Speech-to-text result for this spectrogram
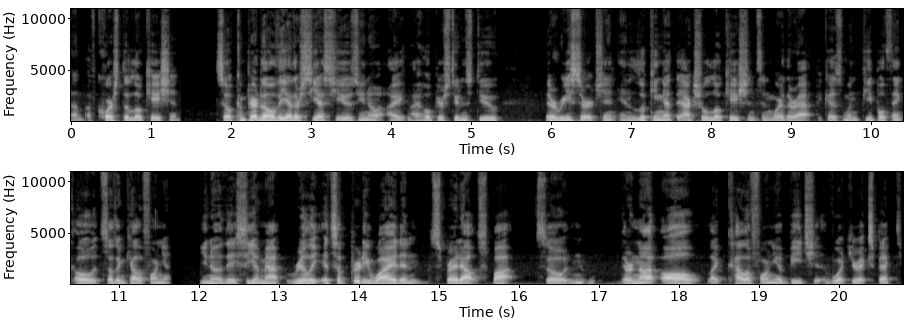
um, of course the location. So compared to all the other CSUs, you know, I, I hope your students do their research and, and looking at the actual locations and where they're at. Because when people think, oh, it's Southern California, you know, they see a map. Really, it's a pretty wide and spread out spot. So they're not all like California beach of what you're expecting,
